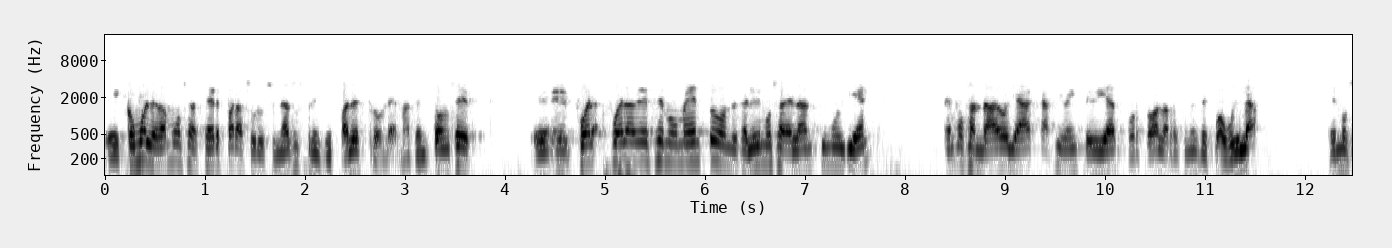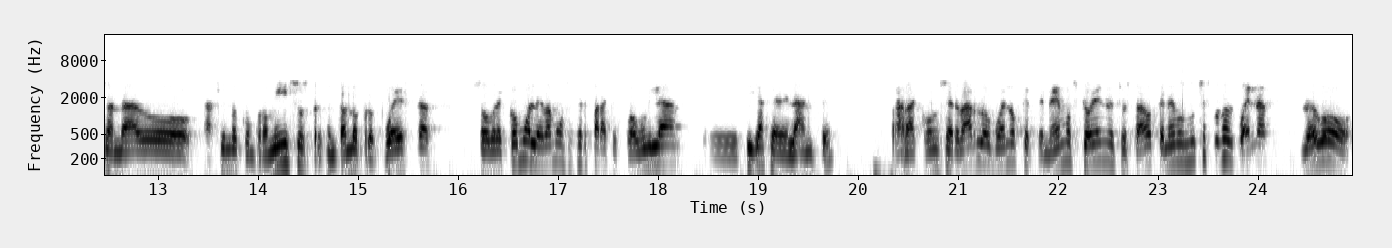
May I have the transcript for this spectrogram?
eh, cómo le vamos a hacer para solucionar sus principales problemas. Entonces, eh, fuera, fuera de ese momento donde salimos adelante muy bien, hemos andado ya casi 20 días por todas las regiones de Coahuila, hemos andado haciendo compromisos, presentando propuestas sobre cómo le vamos a hacer para que Coahuila eh, siga hacia adelante, para conservar lo bueno que tenemos, que hoy en nuestro estado tenemos muchas cosas buenas, luego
